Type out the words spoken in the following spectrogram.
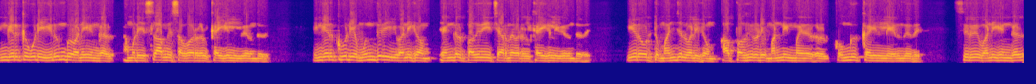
இங்கு இருக்கக்கூடிய இரும்பு வணிகங்கள் நம்முடைய இஸ்லாமிய சகோதரர்கள் கையில் இருந்தது. இங்கே இருக்கக்கூடிய முந்திரி வணிகம் எங்கள் பகுதியைச் சேர்ந்தவர்கள் கைகளில் இருந்தது. ஈரோட்டு மஞ்சள் வணிகம் அப்பகுதியுடைய மண்ணின் மனிதர்கள் கொங்கு கையில் இருந்தது. சிறு வணிகங்கள்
